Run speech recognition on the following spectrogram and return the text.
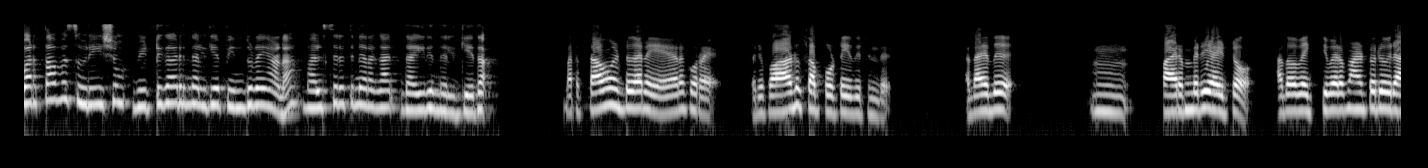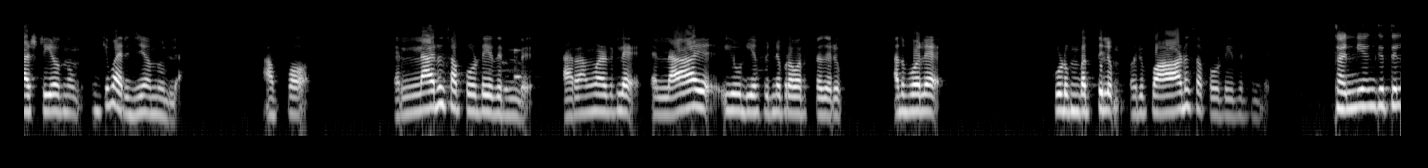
ഭർത്താവ് സുരേഷും വീട്ടുകാരും നൽകിയ പിന്തുണയാണ് മത്സരത്തിനിറങ്ങാൻ ധൈര്യം നൽകിയത്. ഭർത്താവ് വീട്ടുകാരെ ഏറെക്കുറെ ഒരുപാട് സപ്പോർട്ട് ചെയ്തിട്ടുണ്ട്. അതായത് പാരമ്പര്യമായിട്ടോ അതോ വ്യക്തിപരമായിട്ടൊരു രാഷ്ട്രീയമൊന്നും എനിക്ക് പരിചയമൊന്നുമില്ല. അപ്പോൾ എല്ലാവരും സപ്പോർട്ട് ചെയ്തിട്ടുണ്ട്. ആറാം വാർഡിലെ എല്ലാ യു ഡി എഫിന്റെ പ്രവർത്തകരും അതുപോലെ കുടുംബത്തിലും ഒരുപാട് സപ്പോർട്ട് ചെയ്തിട്ടുണ്ട്. കന്യാംഗത്തിൽ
